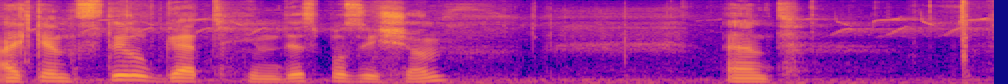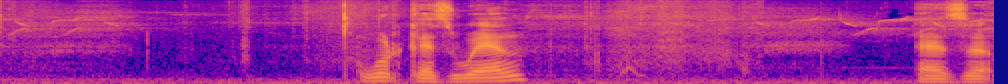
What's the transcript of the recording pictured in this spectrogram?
I can still get in this position and work as well as a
